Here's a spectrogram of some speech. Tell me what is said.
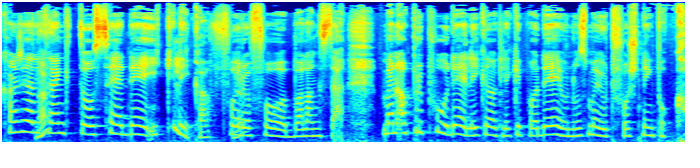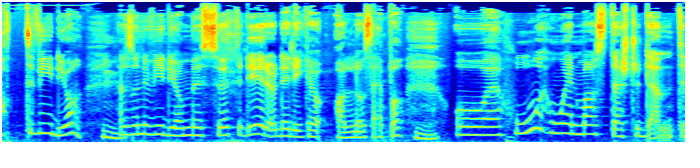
Kanskje jeg hadde Nei. trengt å se det jeg ikke liker, for Ja. å få balanse. Men apropos det jeg liker å klikke på, det er jo noen som har gjort forskning på kattevideoer. Mm. Eller sånne videoer med søte dyr, og det liker jo alle å se på. Mm. Og eh, hun, hun er en masterstudent,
